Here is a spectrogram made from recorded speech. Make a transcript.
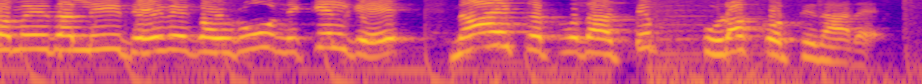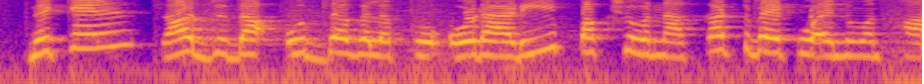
ಸಮಯದಲ್ಲಿ ದೇವೇಗೌಡರು ನಿಖಿಲ್ಗೆ ನಾಯಕತ್ವದ ಟಿಪ್ಸ್ ಕೂಡ ಕೊಟ್ಟಿದ್ದಾರೆ. ನಿಖಿಲ್ ರಾಜ್ಯದ ಉದ್ದಗಲಕ್ಕೂ ಓಡಾಡಿ ಪಕ್ಷವನ್ನ ಕಟ್ಟಬೇಕು ಎನ್ನುವಂತಹ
